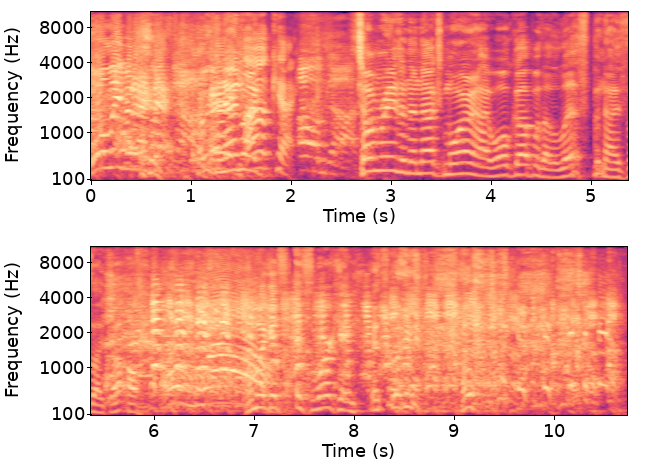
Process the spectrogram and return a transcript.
we'll leave it at that. And then, like, okay. Oh God. some reason the next morning I woke up with a lisp and I was like, uh oh. wow. I'm like, it's, it's working. It's working.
